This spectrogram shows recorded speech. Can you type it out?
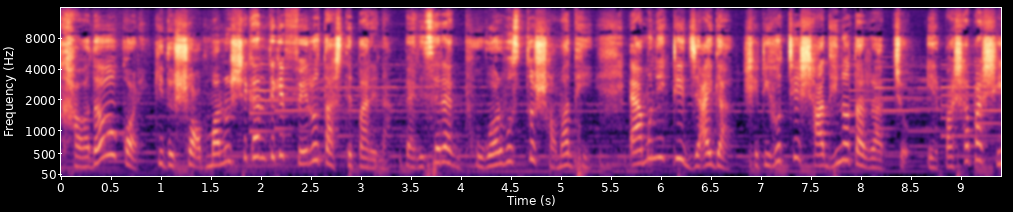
খাওয়া দাওয়াও করে। কিন্তু সব মানুষ সেখান থেকে ফেরত আসতে পারে না। প্যারিসের এক ভূগর্ভস্থ সমাধি এমন একটি জায়গা, সেটি হচ্ছে স্বাধীনতার রাজ্য। এর পাশাপাশি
